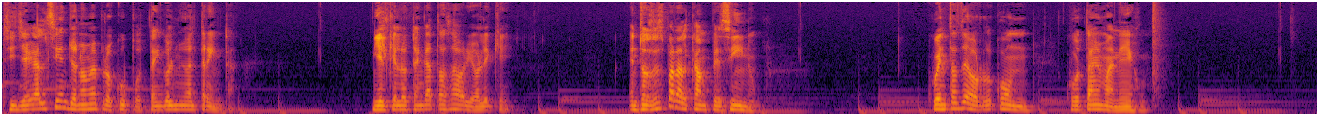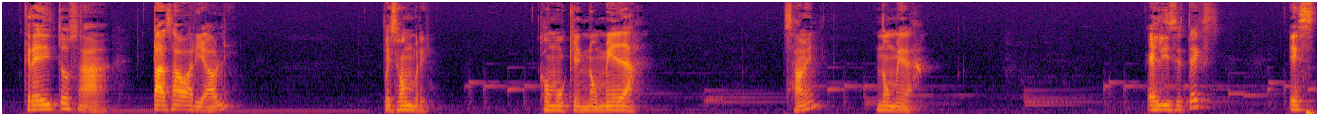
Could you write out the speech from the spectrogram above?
Si llega al 100 yo no me preocupo, tengo el mío al 30. ¿Y el que lo tenga tasa variable qué? Entonces para el campesino, cuentas de ahorro con cuota de manejo, créditos a tasa variable, pues hombre, como que no me da. ¿Saben? No me da. El ICETEX es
